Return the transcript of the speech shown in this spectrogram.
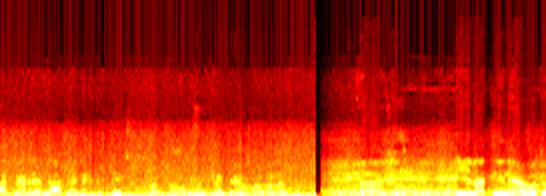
ಆತ್ ನೋಡ್ರಿ ಅಲ್ಲಿ ಆ ಟ್ರೈನ್ ಹತ್ತೀನಿ ಮತ್ತು ನಾವು ಮುಂದೆ ಕಂಟಿನ್ಯೂ ಮಾಡೋಣ ಅಂತ. ಏನಾಯ್ತು ನೀನು ಹೇಳ್ಬೇಕು?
